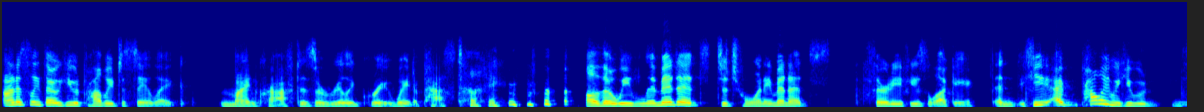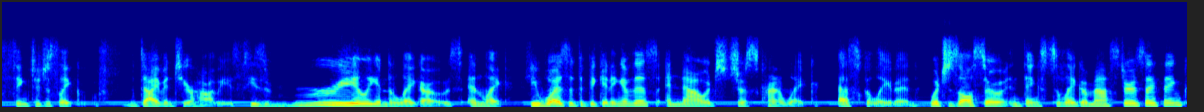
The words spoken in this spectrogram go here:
Honestly, though, he would probably just say like Minecraft is a really great way to pass time. Although we limit it to 20 minutes 30 if he's lucky. And he, I probably he would think to just like dive into your hobbies. He's really into Legos and like he was at the beginning of this and now it's just kind of like escalated, which is also in thanks to Lego Masters, I think,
